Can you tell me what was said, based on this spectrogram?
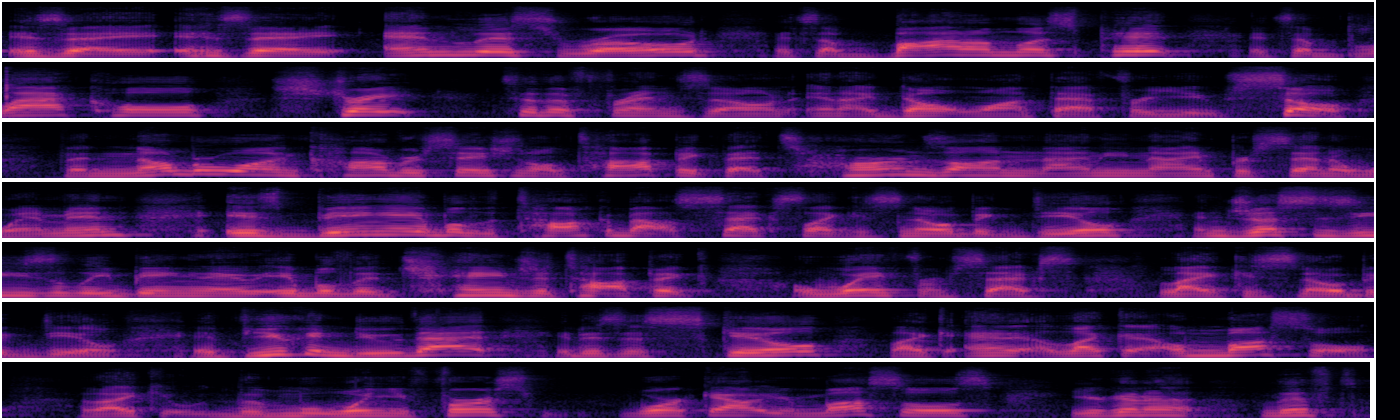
is a is a endless road. It's a bottomless pit. It's a black hole straight to the friend zone, and I don't want that for you. So, the number one conversational topic that turns on 99% of women is being able to talk about sex like it's no big deal, and just as easily being able to change the topic away from sex like it's no big deal. If you can do that, it is a skill like like a muscle. Like the, when you first work out your muscles, you're gonna lift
